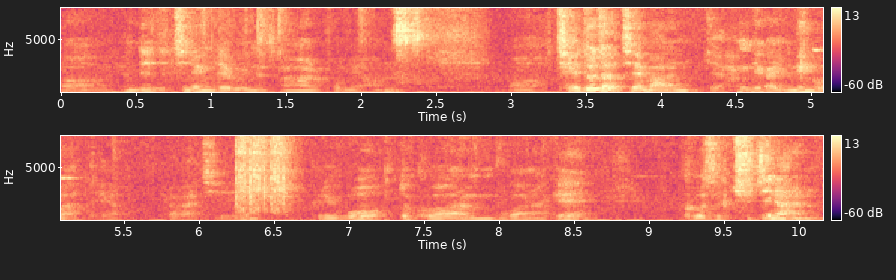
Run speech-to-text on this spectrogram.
어, 현재 이제 진행되고 있는 상황을 보면 어, 제도 자체에 많은 이제 한계가 있는 것 같아요. 여러 가지. 그리고 또 그와는 무관하게 그것을 추진하는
